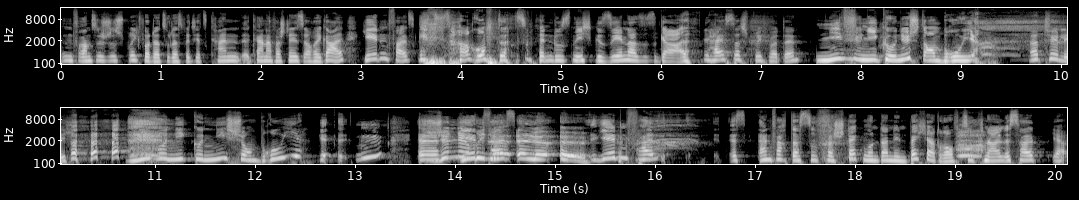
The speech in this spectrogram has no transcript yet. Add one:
ein französisches Sprichwort dazu, das wird jetzt kein, keiner verstehen, ist auch egal. Jedenfalls geht es darum, dass wenn du es nicht gesehen hast, ist egal. Wie heißt das Sprichwort denn? Ni vu ni connu, je t'embrouille. Natürlich. Nivo Nico ni chambrouille. Äh, Je ne jedenfalls, le e. jedenfalls ist einfach das zu verstecken und dann den Becher drauf zu knallen, ist halt, Ja,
